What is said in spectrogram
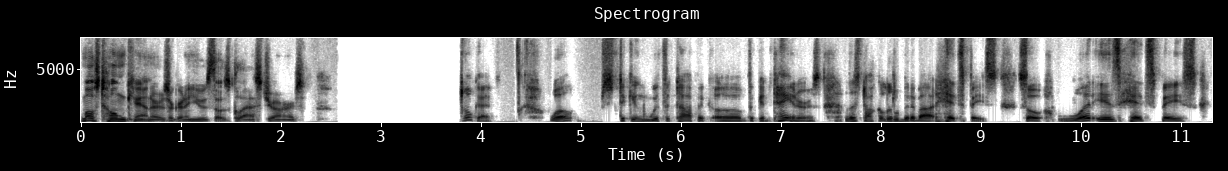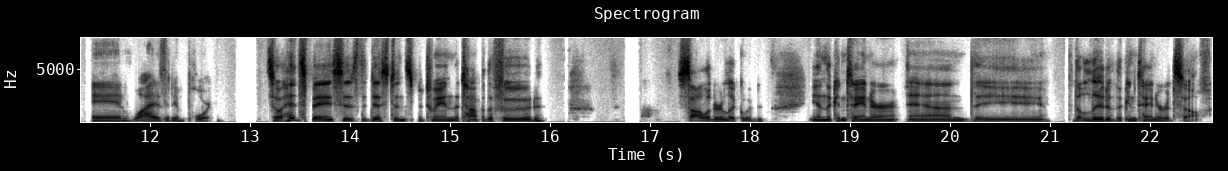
most home canners are going to use those glass jars. Okay. Well, sticking with the topic of the containers, let's talk a little bit about headspace. So, what is headspace and why is it important? So, headspace is the distance between the top of the food, solid or liquid, in the container and the the lid of the container itself.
